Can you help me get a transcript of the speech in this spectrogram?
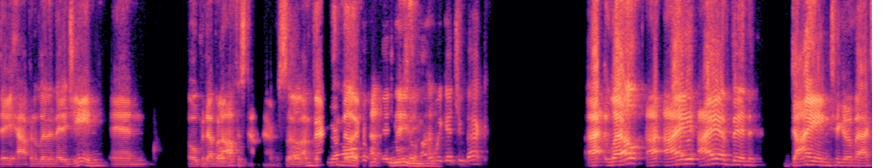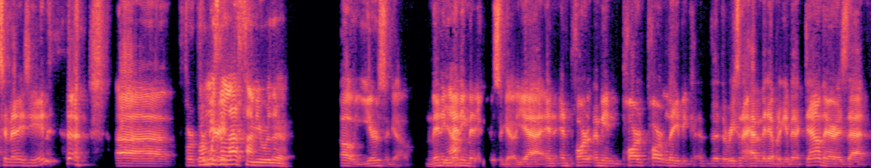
they happen to live in Medellin and opened up an office down there. So I'm very familiar. That's amazing. So how do we get you back? I, well, I, I have been dying to go back to Medellin. uh, for, when was the last time you were there? Oh, years ago. Many, yeah. many, many years ago. Yeah, and and part, I mean, part partly because the, the reason I haven't been able to get back down there is that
